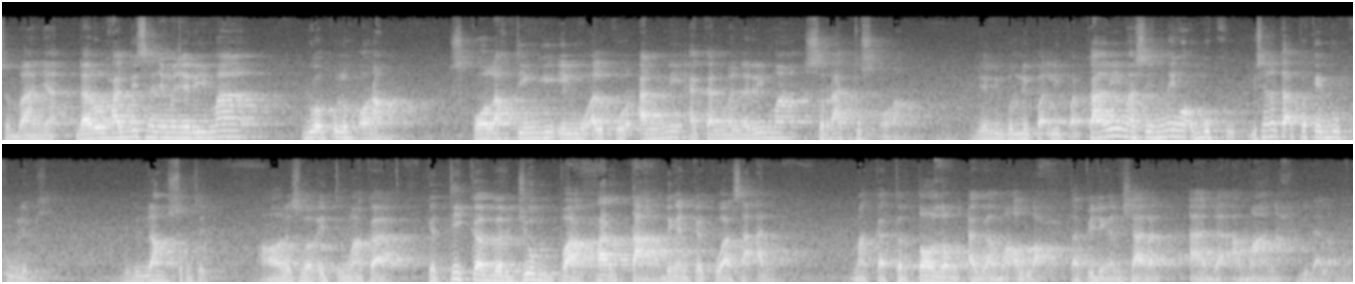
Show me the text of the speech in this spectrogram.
Sebanyak Darul Hadis hanya menerima 20 orang. Sekolah tinggi ilmu Al-Quran ini akan menerima 100 orang. Jadi berlipat-lipat. Kami masih menengok buku. Di sana tak pakai buku lagi. Jadi langsung saja. Oleh sebab itu maka ketika berjumpa harta dengan kekuasaan maka tertolong agama Allah. Tapi dengan syarat ada amanah di dalamnya.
